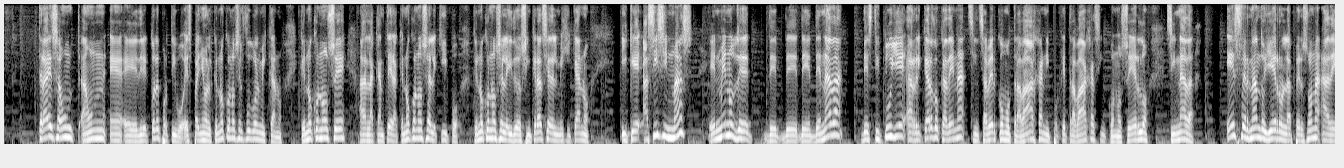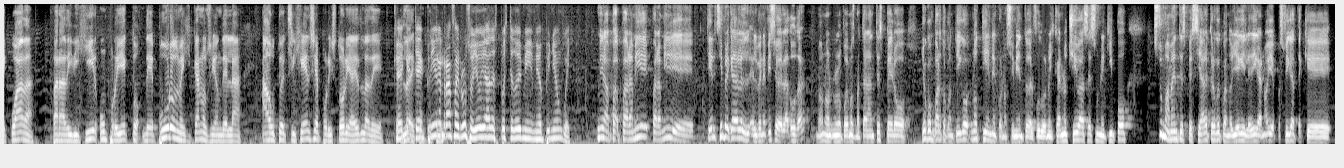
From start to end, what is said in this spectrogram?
traes a un, a un eh, eh, director deportivo español que no conoce el fútbol mexicano, que no conoce a la cantera, que no conoce al equipo, que no conoce la idiosincrasia del mexicano y que así sin más, en menos de, de, de- de- nada, destituye a Ricardo Cadena sin saber cómo trabaja, ni por qué trabaja, sin conocerlo, sin nada. ¿Es Fernando Hierro la persona adecuada para dirigir un proyecto de puros mexicanos y donde la autoexigencia por historia es la de... Que, la que de te competir? digan Rafa y Russo, yo ya después te doy mi, mi opinión, güey. Mira, pa- para mí, para mí eh, tiene- siempre hay que darle el, el beneficio de la duda, ¿no? ¿no? No lo podemos matar antes, pero yo comparto contigo, no tiene conocimiento del fútbol mexicano. Chivas es un equipo sumamente especial. Creo que cuando llegue y le digan, oye, pues fíjate que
